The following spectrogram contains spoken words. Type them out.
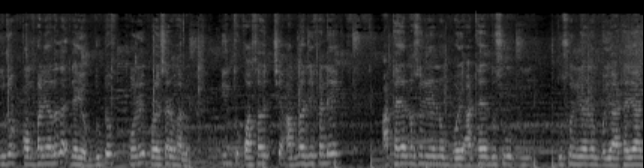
দুটো কোম্পানি আলাদা, যাই হোক, দুটো ফোনের প্রসেসর ভালো। কিন্তু কথা হচ্ছে, আমরা যেখানে আট হাজার নশো নিরানব্বই, আট হাজার দুশো দুশো নিরানব্বই, আট হাজার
